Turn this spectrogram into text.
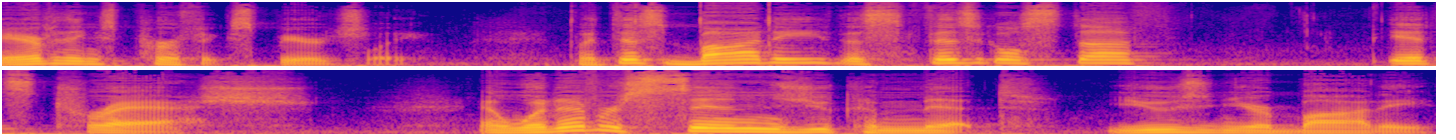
Everything's perfect spiritually. But this body, this physical stuff, it's trash. And whatever sins you commit using your body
